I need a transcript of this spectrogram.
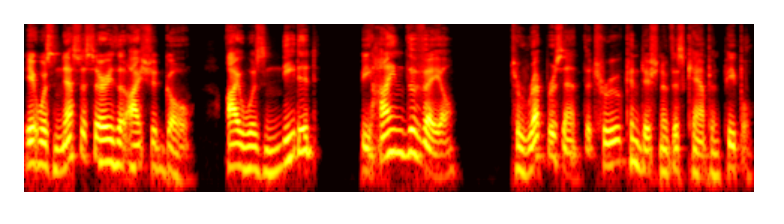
It was necessary that I should go. I was needed behind the veil to represent the true condition of this camp and people.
